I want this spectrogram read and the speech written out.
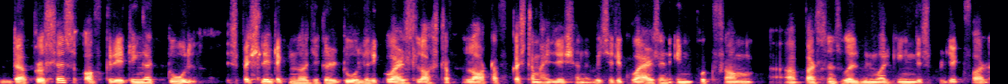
The process of creating a tool, especially technological tool, requires lot of, lot of customization, which requires an input from uh, persons who has been working in this project for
